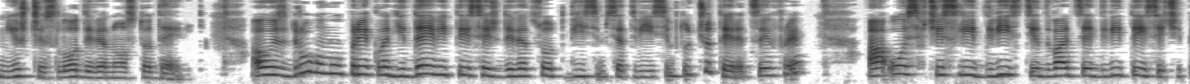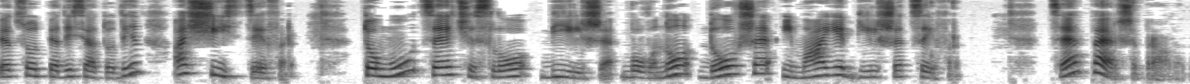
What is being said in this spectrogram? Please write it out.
ніж число 99. А ось в другому прикладі 9988, тут 4 цифри. А ось в числі 222 551 аж 6 цифр. Тому це число більше, бо воно довше і має більше цифр. Це перше правило.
